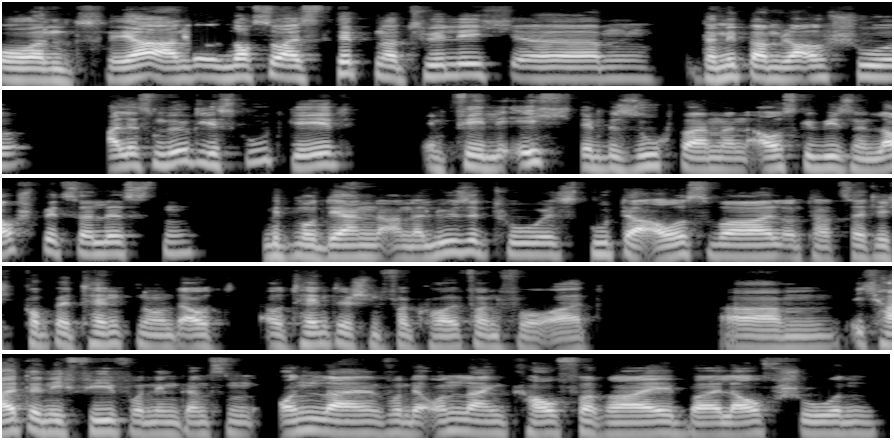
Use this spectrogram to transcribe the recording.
Und ja, noch so als Tipp natürlich, ähm, damit beim Laufschuh alles möglichst gut geht, empfehle ich den Besuch bei einem ausgewiesenen Laufspezialisten mit modernen Analysetools, guter Auswahl und tatsächlich kompetenten und authentischen Verkäufern vor Ort. Ähm, ich halte nicht viel von dem ganzen Online, von der Online-Kauferei bei Laufschuhen.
